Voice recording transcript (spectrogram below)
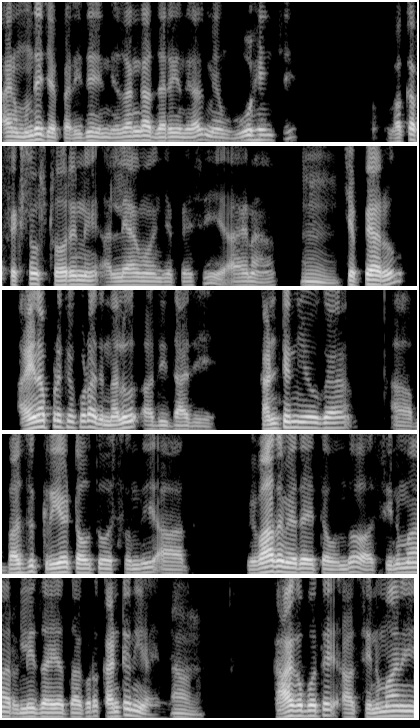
ఆయన ముందే చెప్పారు ఇది నిజంగా జరిగింది కాదు మేము ఊహించి ఒక ఫిక్షనల్ స్టోరీని అల్లాము అని చెప్పేసి ఆయన చెప్పారు. అయినప్పటికీ కూడా అది నలు అది అది కంటిన్యూగా బజ్ క్రియేట్ అవుతూ వస్తుంది. ఆ వివాదం ఏదైతే ఉందో ఆ సినిమా రిలీజ్ అయ్యేదా కూడా కంటిన్యూ అయింది. అవును. కాకపోతే ఆ సినిమాని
